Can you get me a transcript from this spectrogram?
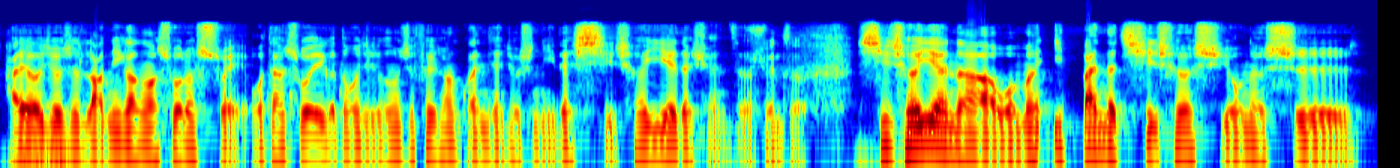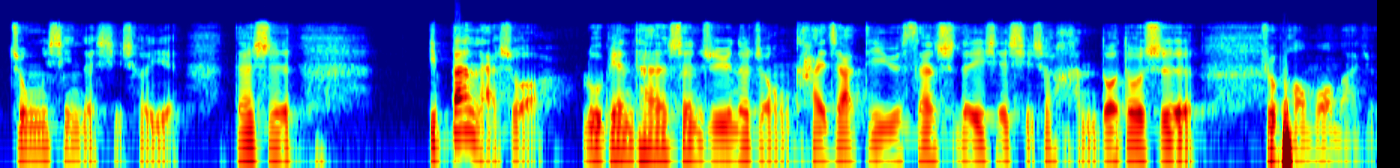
还有就是老倪刚刚说了水，我再说一个东西，这个东西非常关键，就是你的洗车液的选择。选择洗车液呢，我们一般的汽车使用的是中性的洗车液，但是一般来说，路边摊，甚至于那种开价低于三十的一些洗车，很多都是就泡沫嘛就。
